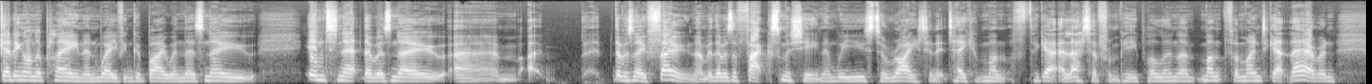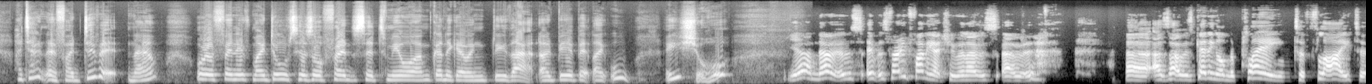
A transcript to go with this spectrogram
getting on a plane and waving goodbye when there's no internet, there was no. Um, there was no phone. I mean, there was a fax machine, and we used to write, and it take a month to get a letter from people, and a month for mine to get there. And I don't know if I'd do it now, or if any of my daughters or friends said to me, "Oh, I'm going to go and do that," I'd be a bit like, "Oh, are you sure?" Yeah, no, it was it was very funny actually when I was. Uh, uh, as I was getting on the plane to fly to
